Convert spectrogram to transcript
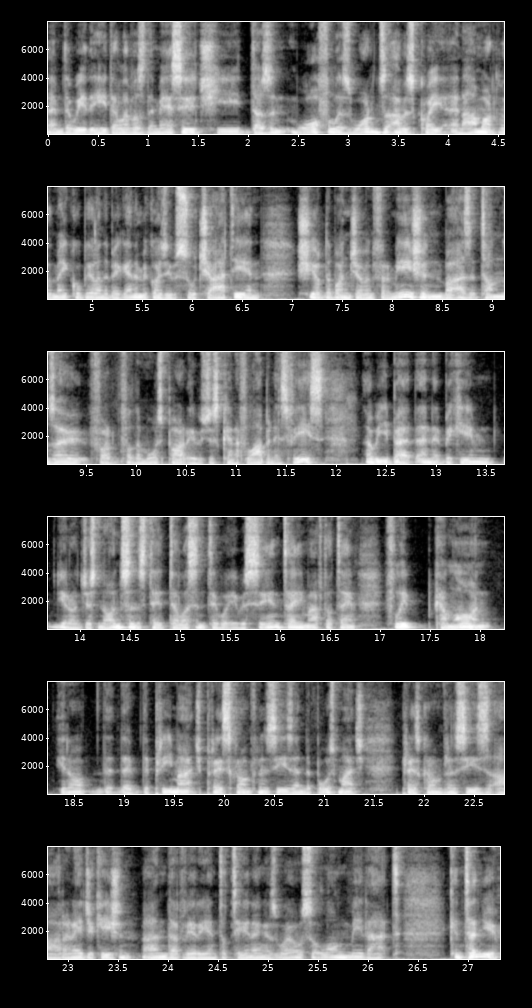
And the way that he delivers the message, he doesn't waffle his words. I was quite enamoured with Michael Beale in the beginning because he was so chatty and shared a bunch of information. But as it turns out, for for the most part, he was just kind of flapping his face a wee bit, and it became you know just nonsense to, to listen to what he was saying time after time. Philippe Clement you know the, the, the pre-match press conferences and the post-match press conferences are an education and they're very entertaining as well so long may that continue.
